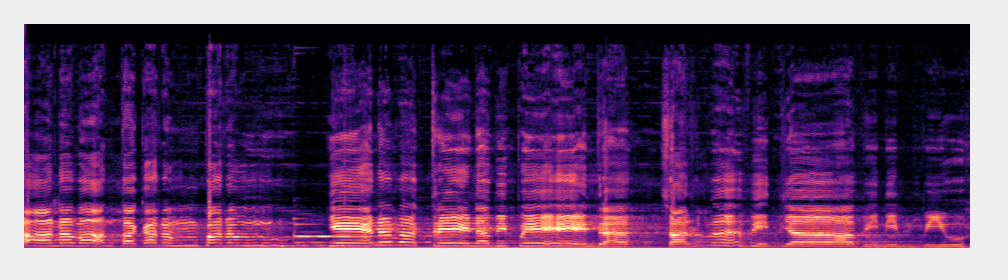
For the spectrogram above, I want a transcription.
दानवान्तकरं परं। येन वक्त्रेण विपेन्द्र सर्वविद्या विनिर्व्यूह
